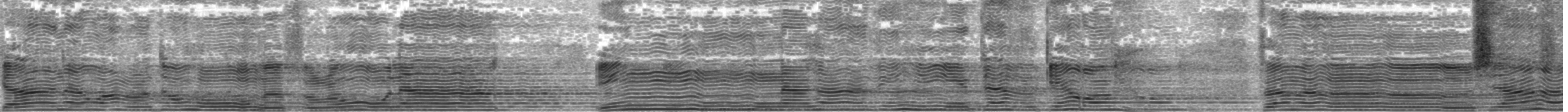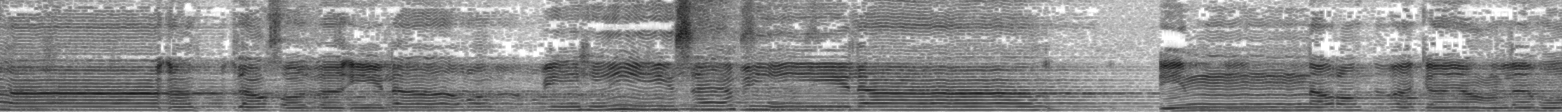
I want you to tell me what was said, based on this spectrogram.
كان وعده مفعولا. إن هذه تذكرة فمن شاء اتخذ إلى ربه سبيلا. إن ربك يعلم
